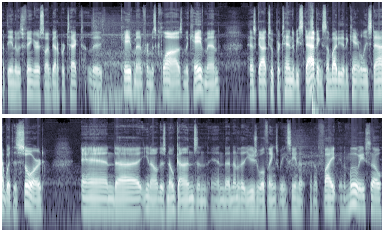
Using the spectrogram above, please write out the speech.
at the end of his fingers. So I've got to protect the caveman from his claws, and the caveman has got to pretend to be stabbing somebody that he can't really stab with his sword and uh, you know there's no guns and and uh, none of the usual things we see in a, in a fight in a movie so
